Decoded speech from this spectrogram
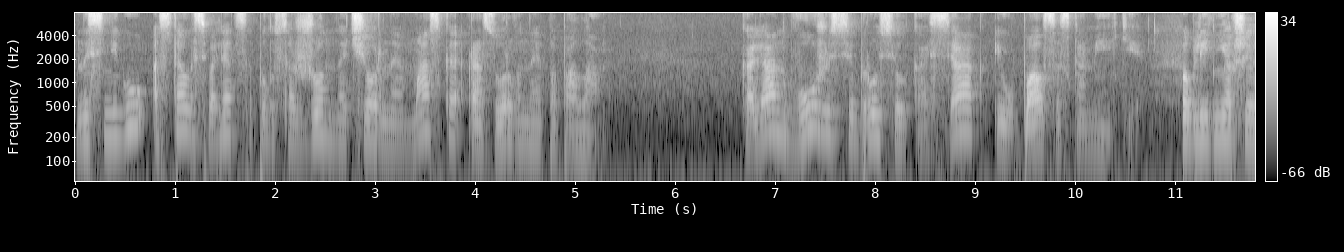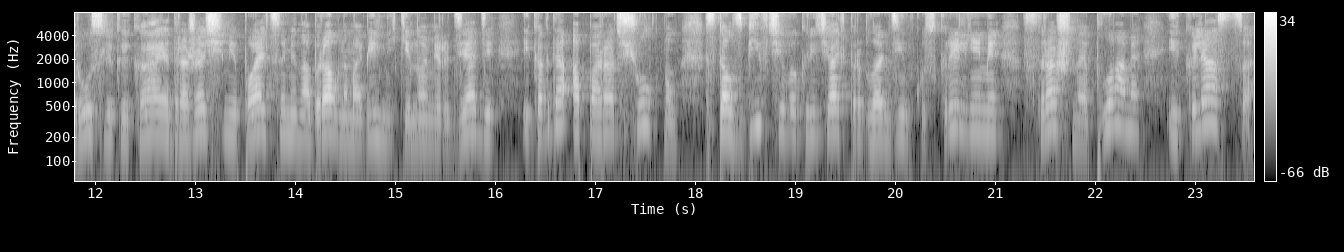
На снегу осталась валяться полусожженная черная маска, разорванная пополам. Колян в ужасе бросил косяк и упал со скамейки. Побледневший Руслик и Кая дрожащими пальцами набрал на мобильнике номер дяди, и когда аппарат щелкнул, стал сбивчиво кричать про блондинку с крыльями, страшное пламя и клясться,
